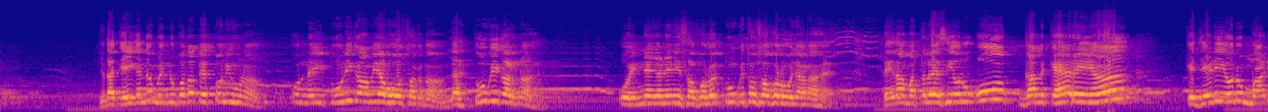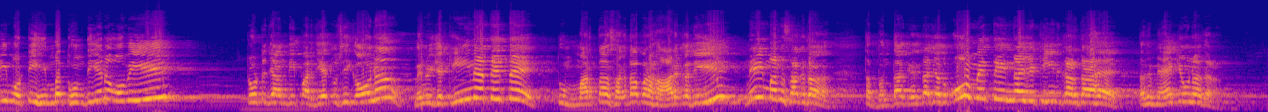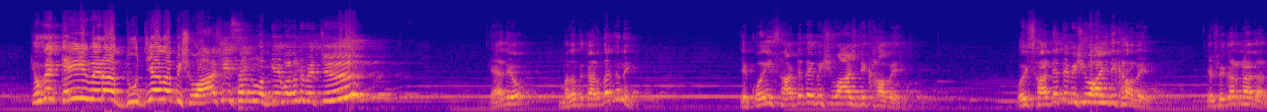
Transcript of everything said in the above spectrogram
ਜਿਹਦਾ ਕਹੀ ਕਹਿੰਦੇ, ਮੈਨੂੰ ਪਤਾ ਤੇਰੇ ਤੋਂ ਨਹੀਂ ਹੋਣਾ। ਉਹ ਨਹੀਂ, ਤੂੰ ਨਹੀਂ ਕਾਮਯਾਬ ਹੋ ਸਕਦਾ। ਲੈ, ਤੂੰ ਕੀ ਕਰਨਾ ਹੈ? ਉਹ ਇੰਨੇ ਜਣੇ ਨਹੀਂ ਸਫਲ ਹੋਏ, ਤੂੰ ਕਿੱਥੋਂ ਸਫਲ ਹੋ ਜਾਣਾ ਹੈ? ਤੇ ਇਹਦਾ ਮਤਲਬ ਅਸੀਂ ਉਹਨੂੰ ਉਹ ਗੱਲ ਕਹਿ ਰਹੇ ਹਾਂ ਕਿ ਜਿਹੜੀ ਉਹਨੂੰ ਮਾੜੀ ਮੋਟੀ ਹਿੰਮਤ ਹੁੰਦੀ ਹੈ ਨਾ, ਉਹ ਵੀ ਟੁੱਟ ਜਾਂਦੀ। ਪਰ ਜੇ ਤੁਸੀਂ ਕਹੋ ਨਾ, ਮੈਨੂੰ ਯਕੀਨ ਹੈ ਤੇ ਤੇ ਤੂੰ ਮਰ ਤਾਂ ਸਕਦਾ, ਪਰ ਹਾਰ ਕਦੀ ਨਹੀਂ ਮੰਨ ਸਕਦਾ। ਤਾਂ ਬੰਦਾ ਕਹਿੰਦਾ, ਜਦ ਉਹ ਮੇਰੇ ਤੇ ਇੰਨਾ ਯਕੀਨ ਕਰਦਾ ਹੈ, ਤਾਂ ਫਿਰ ਮੈਂ ਕਿਉਂ ਨਾ ਕਰਾਂ? ਕਿਉਂਕਿ ਕਈ ਵਾਰ ਦੂਜਿਆਂ ਦਾ ਵਿਸ਼ਵਾਸ ਹੀ ਸਾਨੂੰ ਅੱਗੇ ਵਧਣ ਵਿੱਚ ਕਹਿ ਦਿਓ, ਮਦਦ ਕਰਦਾ ਕਿ ਨਹੀਂ? ਜੇ ਕੋਈ ਸਾਡੇ ਤੇ ਵਿਸ਼ਵਾਸ ਦਿਖਾਵੇ, ਕੋਈ ਸਾਡੇ ਤੇ ਵਿਸ਼ਵਾਸ ਦਿਖਾਵੇ ਇਹ ਫਿਕਰ ਨਾ ਕਰ।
